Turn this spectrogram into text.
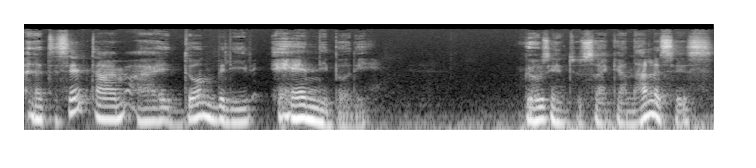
And at the same time, I don't believe anybody goes into psychoanalysis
